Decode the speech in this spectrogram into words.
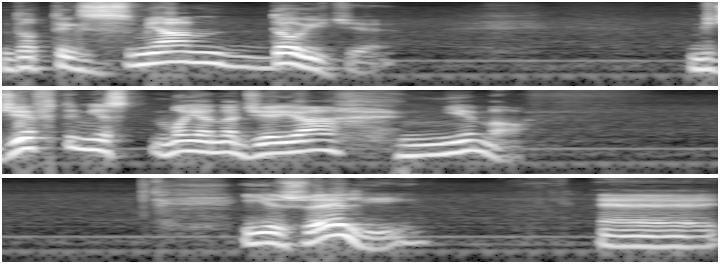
do tych zmian dojdzie. Gdzie w tym jest moja nadzieja? Nie ma. Jeżeli e,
